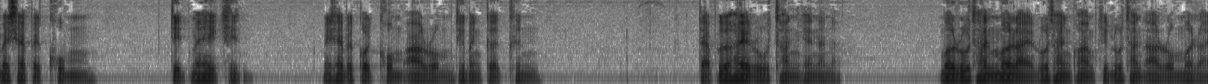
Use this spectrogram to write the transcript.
ไม่ใช่ไปคุมจิตไม่ให้คิด ไม่ใช่ไปกดข่มอารมณ์ที่มันเกิดขึ้น แต่เพื่อให้รู้ทันแค่นั้นนะเมื่อรู้ทันเมื่อไหร่ รู้ทันความคิดรู้ทันอารมณ์เมื่อไหร่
